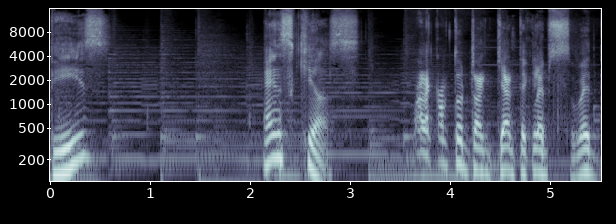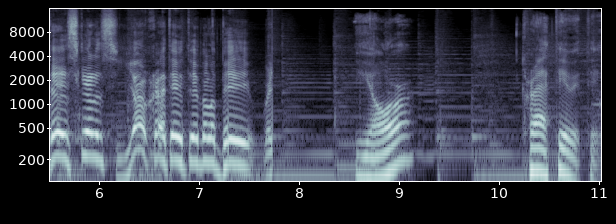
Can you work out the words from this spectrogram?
These and skills. Welcome to Gigantic Lips. With these skills, your creativity will be with Your creativity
